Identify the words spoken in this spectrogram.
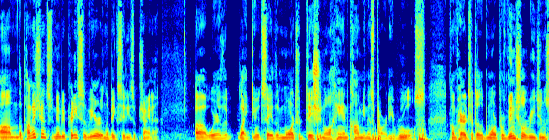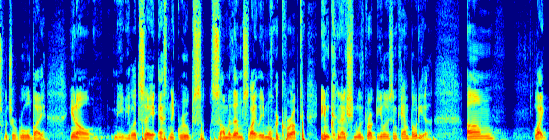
Um, the punishments are going to be pretty severe in the big cities of China, uh, where the like you would say the more traditional Han Communist Party rules, compared to the more provincial regions which are ruled by, you know, maybe let's say ethnic groups, some of them slightly more corrupt in connection with drug dealers in Cambodia. Um, like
